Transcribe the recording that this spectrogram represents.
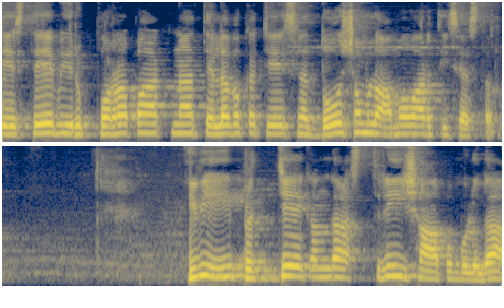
చేస్తే మీరు పొరపాటున తెలవక చేసిన దోషములు అమ్మవారు తీసేస్తారు. ఇవి ప్రత్యేకంగా స్త్రీ శాపములుగా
